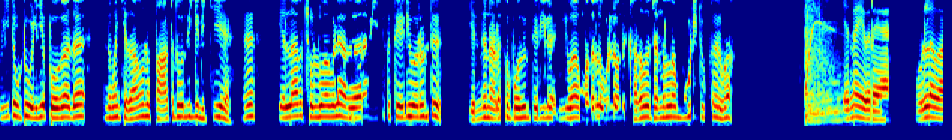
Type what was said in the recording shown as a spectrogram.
வீட்டை விட்டு வெளியே போகாத. இந்த மாதிரி ஏதாவது ஒன்று பார்த்துட்டு வந்து இங்கே நிற்கிய ஆ? எல்லாரும் சொல்லுவாங்களே அது வேற வீட்டுக்கு தேடி வரும்ட்டு என்ன நடக்க போகுதுன்னு தெரியல. நீ வா முதல்ல உள்ள வந்து கதவு ஜன்னல்லாம் மூடிட்டு உட்காரு வா. என்ன இவரு? உள்ள வா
